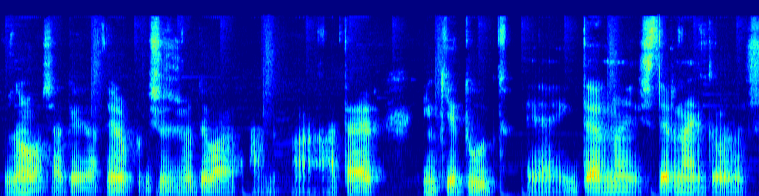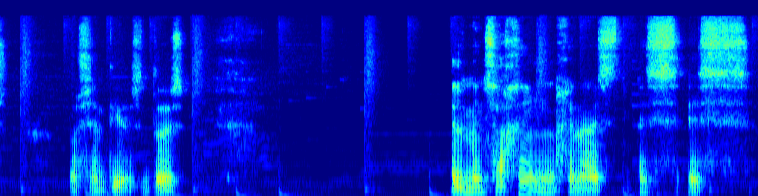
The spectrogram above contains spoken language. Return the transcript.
pues no lo vas a querer hacer, porque eso, eso te va a, traer inquietud eh, interna y externa en todos los, sentidos. Entonces, el mensaje en general es- es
